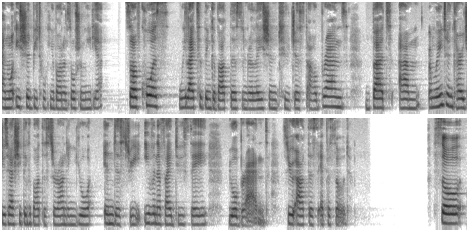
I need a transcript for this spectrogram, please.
and what you should be talking about on social media so of course we like to think about this in relation to just our brands but um, i'm going to encourage you to actually think about this surrounding your industry even if i do say your brand throughout this episode so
